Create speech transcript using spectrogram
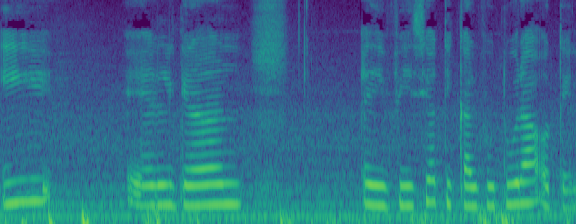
y el gran edificio Tikal Futura Hotel.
